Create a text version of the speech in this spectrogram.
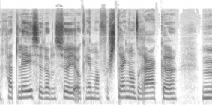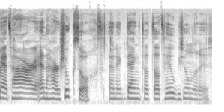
gaat lezen, dan zul je ook helemaal verstrengeld raken met haar en haar zoektocht. En ik denk dat dat heel bijzonder is.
